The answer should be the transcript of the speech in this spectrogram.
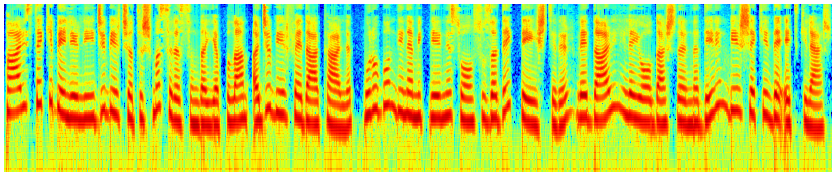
Paris'teki belirleyici bir çatışma sırasında yapılan acı bir fedakarlık, grubun dinamiklerini sonsuza dek değiştirir ve Daryl ile yoldaşlarını derin bir şekilde etkiler.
